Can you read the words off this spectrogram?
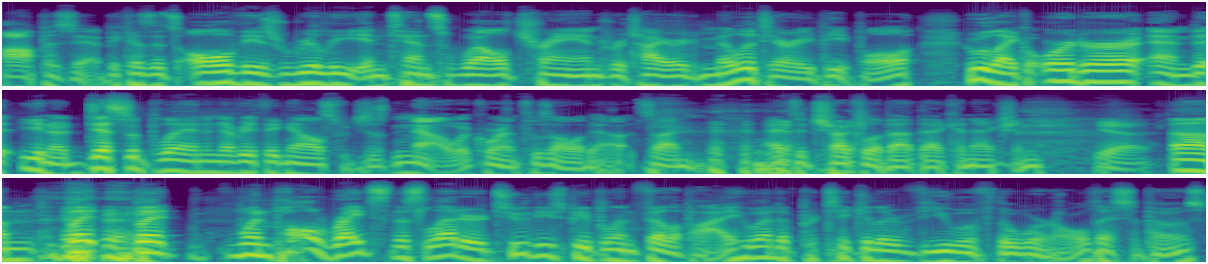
opposite because it's all these really intense, well trained, retired military people who like order and, you know, discipline and everything else, which is not what Corinth was all about. So I'm, I have to chuckle about that connection. yeah. Um, but but when Paul writes this letter to these people in Philippi who had a particular view of the world, I suppose,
